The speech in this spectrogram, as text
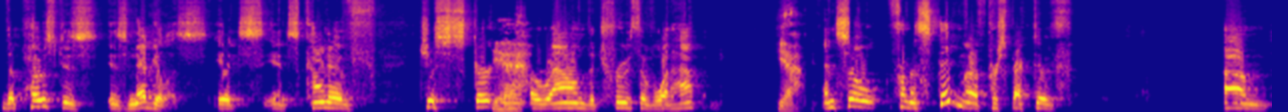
the post is is nebulous. It's it's kind of just skirting yeah. around the truth of what happened. Yeah. And so, from a stigma perspective, um,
